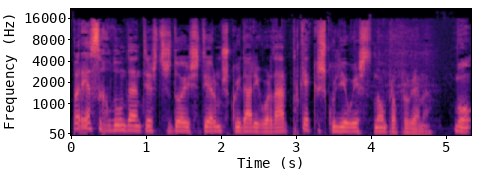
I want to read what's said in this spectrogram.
Parece redundante estes dois termos, cuidar e guardar, porque é que escolheu este nome para o programa? Bom,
